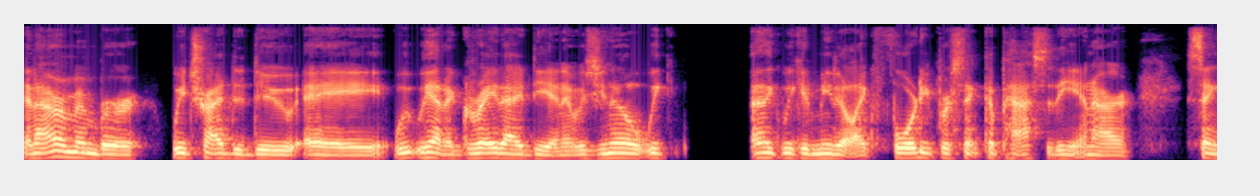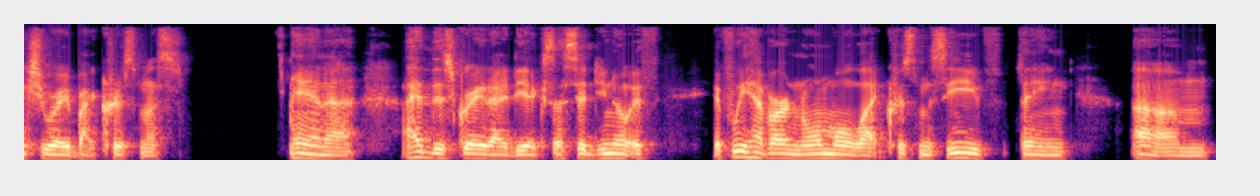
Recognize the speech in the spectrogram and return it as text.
and I remember we tried to do a we, we had a great idea and it was you know we I think we could meet at like forty percent capacity in our sanctuary by Christmas. And uh, I had this great idea because I said, you know, if if we have our normal like Christmas Eve thing, um,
